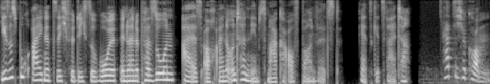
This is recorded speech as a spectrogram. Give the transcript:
Dieses Buch eignet sich für dich sowohl, wenn du eine Person als auch eine Unternehmensmarke aufbauen willst. Jetzt geht's weiter. Herzlich willkommen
